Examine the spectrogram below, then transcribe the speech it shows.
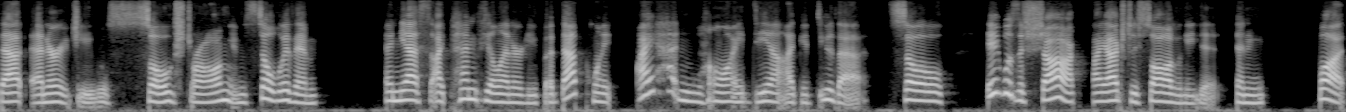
that energy was so strong and still with him. And yes, I can feel energy, but at that point, I had no idea I could do that. So it was a shock. I actually saw what he did. And, but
